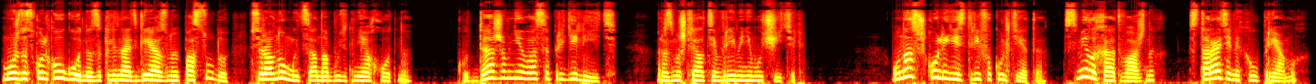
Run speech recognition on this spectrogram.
можно сколько угодно заклинать грязную посуду, все равно мыться она будет неохотно. — Куда же мне вас определить? — размышлял тем временем учитель. — У нас в школе есть три факультета — смелых и отважных, старательных и упрямых,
